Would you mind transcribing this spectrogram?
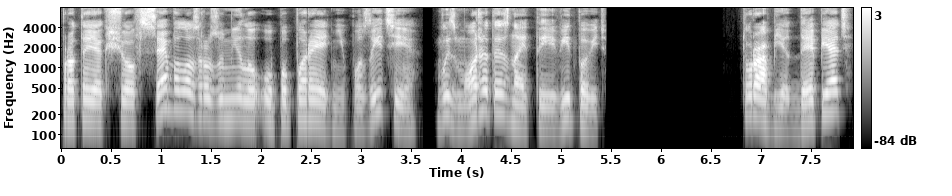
проте якщо все було зрозуміло у попередній позиції, ви зможете знайти відповідь. Тура б'є d5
